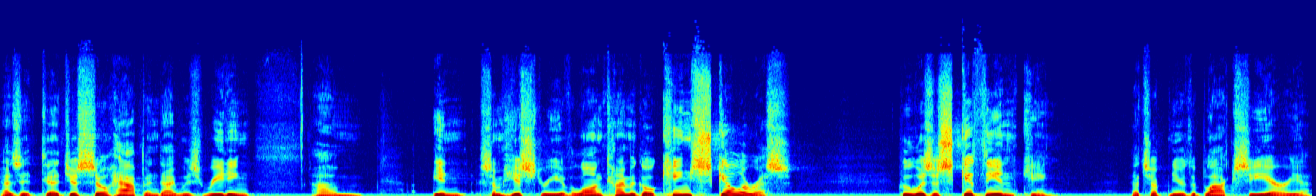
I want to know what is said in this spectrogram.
as it uh, just so happened, I was reading um, in some history of a long time ago King Skilurus, who was a Scythian king. That's up near the Black Sea area.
